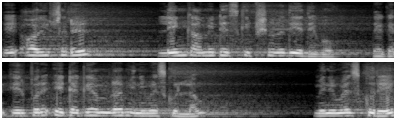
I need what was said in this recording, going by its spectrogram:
এই ওয়েবসাইটের লিঙ্ক আমি ডেসক্রিপশনে দিয়ে দেব। দেখেন, এরপরে এটাকে আমরা মিনিমাইজ করলাম। মিনিমাইজ করে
